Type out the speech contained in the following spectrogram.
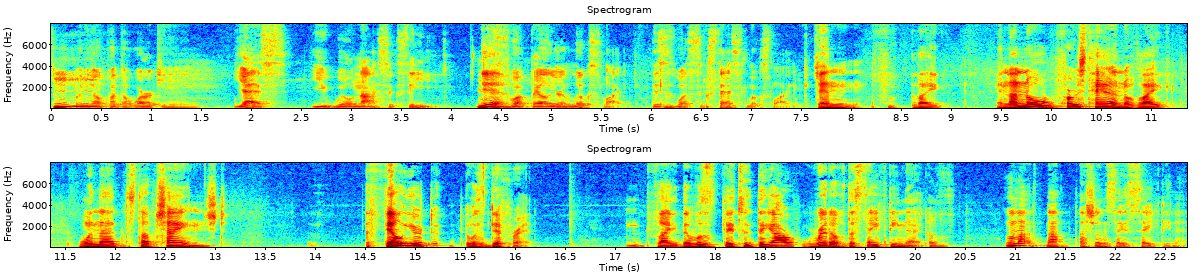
But you mm-hmm. don't put the work in, yes, you will not succeed. Yeah. This is what failure looks like. This is what success looks like. and like and i know firsthand of like when that stuff changed failure was different like there was they took they got rid of the safety net of well not not i shouldn't say safety net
